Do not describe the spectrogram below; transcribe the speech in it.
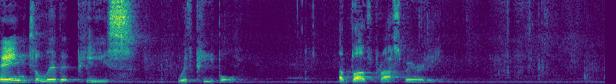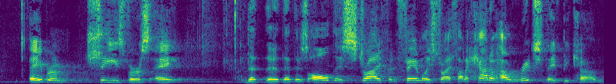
aim to live at peace with people above prosperity. Abram sees verse 8 that, that there's all this strife and family strife on account of how rich they've become.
